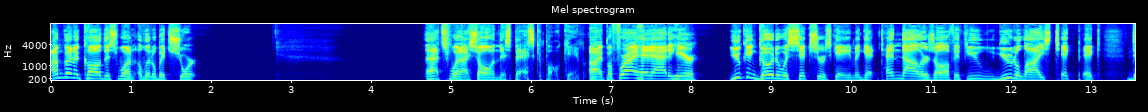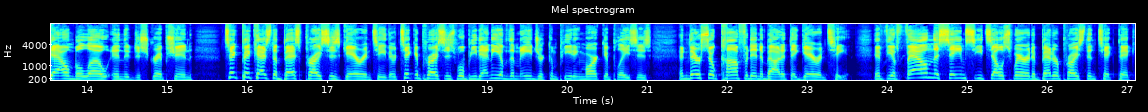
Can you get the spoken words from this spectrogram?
I'm going to call this one a little bit short. That's what I saw in this basketball game. All right, before I head out of here, you can go to a Sixers game and get $10 off if you utilize TickPick down below in the description. TickPick has the best prices guarantee. Their ticket prices will beat any of the major competing marketplaces, and they're so confident about it, they guarantee it. If you found the same seats elsewhere at a better price than TickPick,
